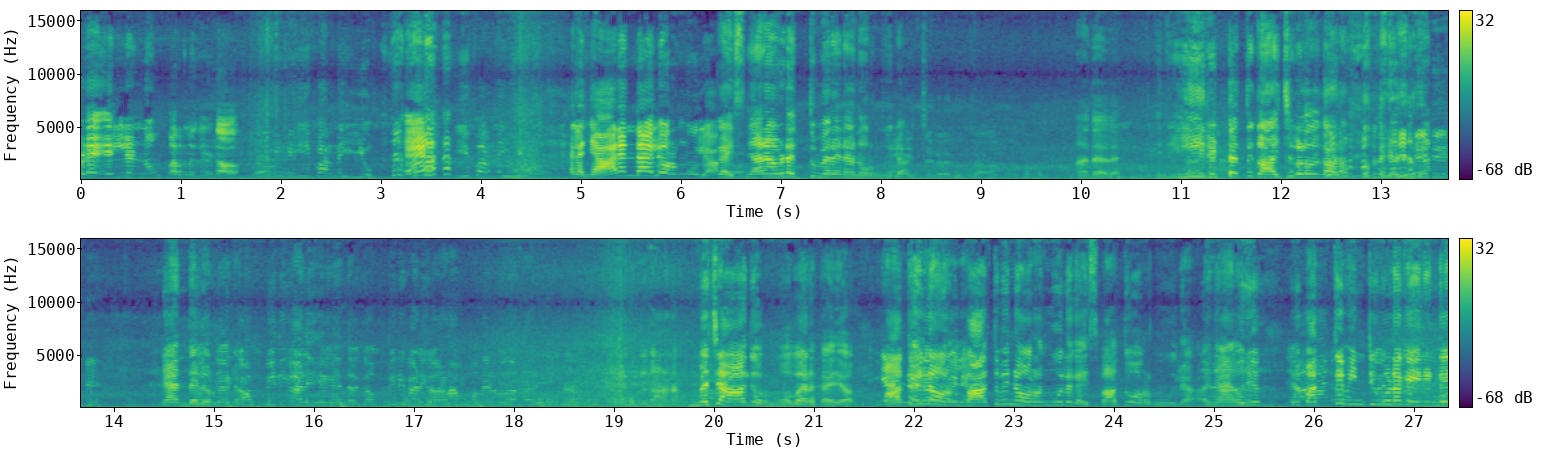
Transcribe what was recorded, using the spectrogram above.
ഇവിടെ എല്ലെണ്ണും പറഞ്ഞു കേട്ടോ. ഈ പറഞ്ഞു ഇയ്യോ. ഈ പറഞ്ഞു ഇയ്യോ. അല്ല ഞാൻ എന്തായാലും ഉറങ്ങൂല. ഗൈസ് ഞാൻ അവിടെ എത്തും വരെ ഞാൻ ഉറങ്ങൂല. അതെ അതെ. ഈ ഇരുട്ടത്ത് കാഴ്ചകളൊക്കെ കാണാൻ പോകുന്നേ ഞാൻ എന്തായാലും ഉറങ്ങൂല. നമുക്ക് കാണാം. ഉമ്മച്ച ആദ്യം ഉറങ്ങുമോ വേറെ കാര്യം. പാത്ത് പിന്നെ പാത്ത് പിന്നെ ഉറങ്ങൂല ഗൈസ് പാത്തു ഉറങ്ങൂല. ഞാൻ ഒരു ഒരു പത്ത് മിനിറ്റും കൂടെ കഴിഞ്ഞിട്ട്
